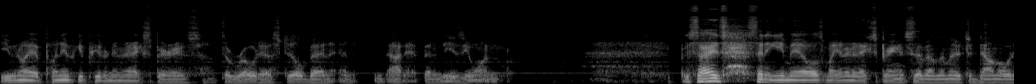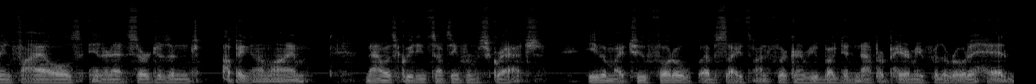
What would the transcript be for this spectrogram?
Even though I have plenty of computer and internet experience, the road has still been and not been an easy one. Besides sending emails, my internet experiences have been limited to downloading files, internet searches, and upping online. Now it's creating something from scratch. Even my two photo websites on Flickr and Viewbug did not prepare me for the road ahead.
